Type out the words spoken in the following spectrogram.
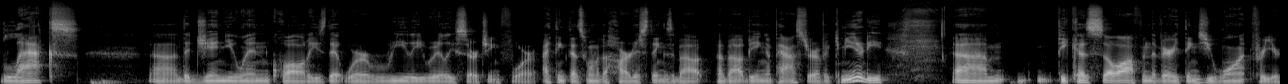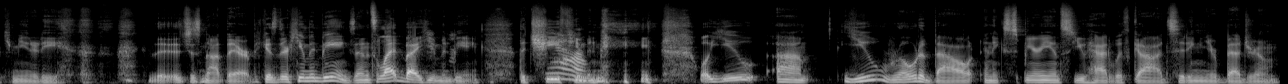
lacks. Uh, the genuine qualities that we're really, really searching for. I think that's one of the hardest things about about being a pastor of a community um, because so often the very things you want for your community it's just not there because they're human beings and it's led by a human being the chief Yeah. human being well you um, you wrote about an experience you had with god sitting in your bedroom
